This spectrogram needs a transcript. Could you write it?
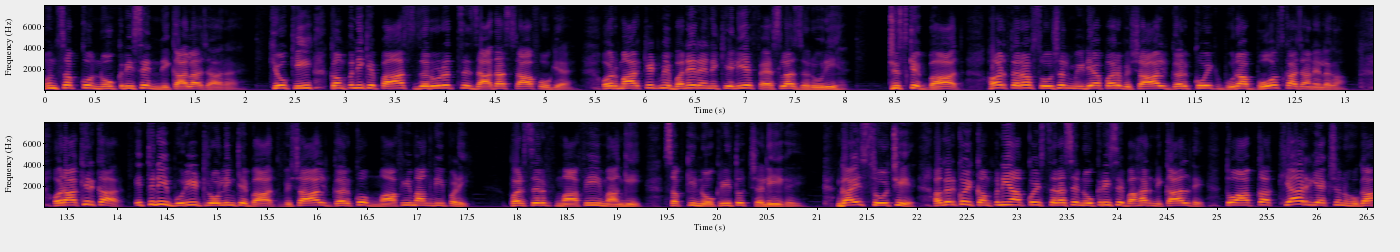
उन सबको नौकरी से निकाला जा रहा है, क्योंकि कंपनी के पास ज़रूरत से ज़्यादा स्टाफ हो गया है और मार्केट में बने रहने के लिए फैसला ज़रूरी है। जिसके बाद हर तरफ़ सोशल मीडिया पर विशाल गर्ग को एक बुरा बोस कहा जाने लगा और आखिरकार इतनी बुरी ट्रोलिंग के बाद विशाल गर्ग को माफ़ी मांगनी पड़ी, पर सिर्फ़ माफ़ी ही मांगी, सबकी नौकरी तो चली गई। गाइस सोचिए, अगर कोई कंपनी आपको इस तरह से नौकरी से बाहर निकाल दे तो आपका क्या रिएक्शन होगा?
